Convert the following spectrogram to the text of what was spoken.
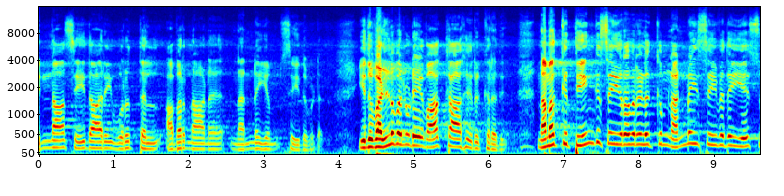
இன்னா செய்தாரை ஒருத்தல் அவர் நான நன்மையும் செய்துவிடும் இது வள்ளுவனுடைய வாக்காக இருக்கிறது. நமக்கு தீங்கு செய்கிறவர்களுக்கும் நன்மை செய்வதை இயேசு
